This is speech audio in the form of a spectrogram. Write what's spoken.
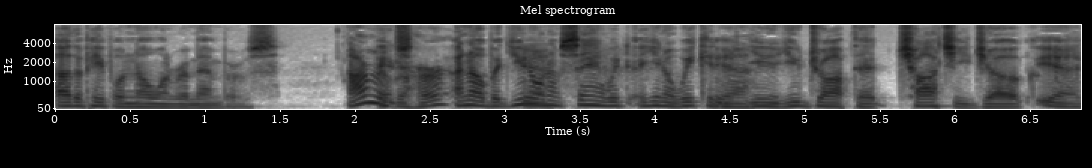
other people no one remembers. I remember her. I know, but you know what I'm saying. We, you know, we can. Yeah. You you dropped that Chachi joke. Yeah,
